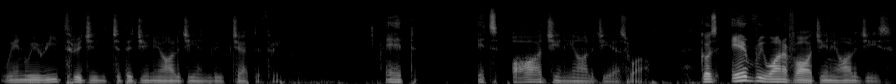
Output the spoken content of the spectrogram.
when we read through gene- to the genealogy in Luke chapter 3, it it's our genealogy as well. Because every one of our genealogies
